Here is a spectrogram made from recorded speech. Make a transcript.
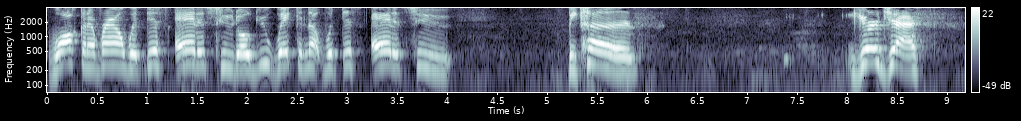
walking around with this attitude or you waking up with this attitude because you're just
